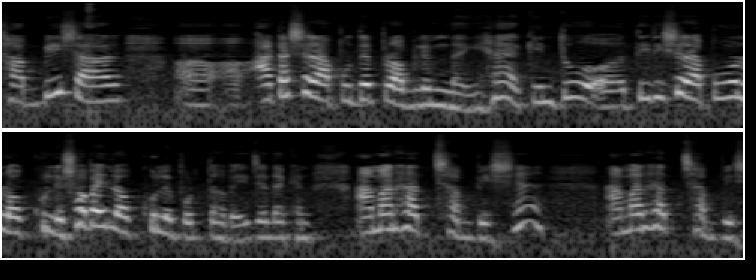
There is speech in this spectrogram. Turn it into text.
ছাব্বিশ আর আটাশের আপুদের প্রবলেম নাই হ্যাঁ? কিন্তু তিরিশের আপুও লক খুলে, সবাই লক খুলে পড়তে হবে, এই যে দেখেন। আমার হাত ছাব্বিশ হ্যাঁ? আমার হাত ছাব্বিশ।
